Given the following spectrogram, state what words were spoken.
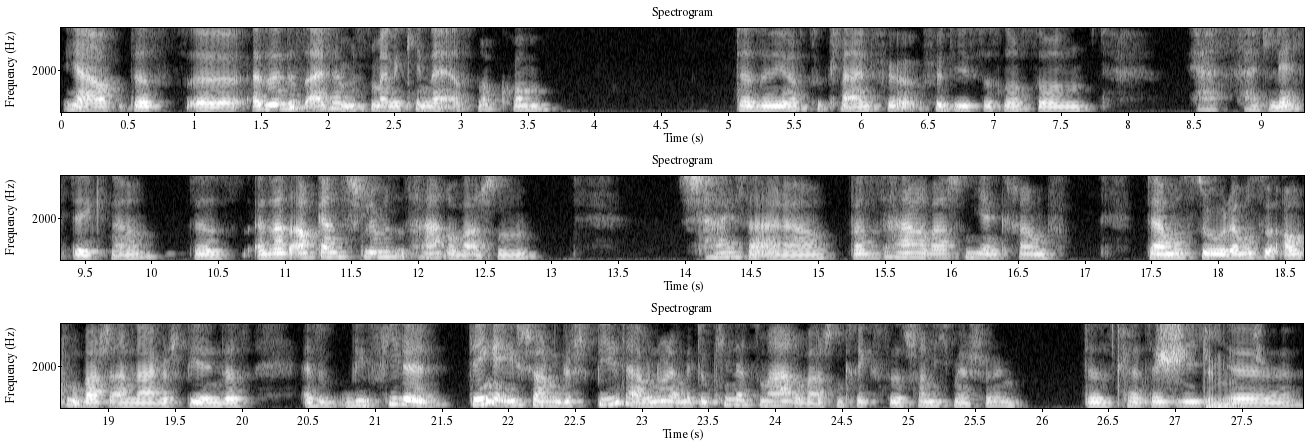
Ja, das, äh, also in das Alter müssen meine Kinder erst noch kommen. Da sind die noch zu klein für, für die ist das noch so ein, ja, es ist halt lästig, ne? Das, also was auch ganz schlimm ist, ist Haare waschen. Scheiße, Alter. Was ist Haare waschen hier ein Krampf? Da musst du, da musst du Autowaschanlage spielen. Das, also wie viele Dinge ich schon gespielt habe, nur damit du Kinder zum Haare waschen kriegst, das ist schon nicht mehr schön. Das ist tatsächlich äh,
